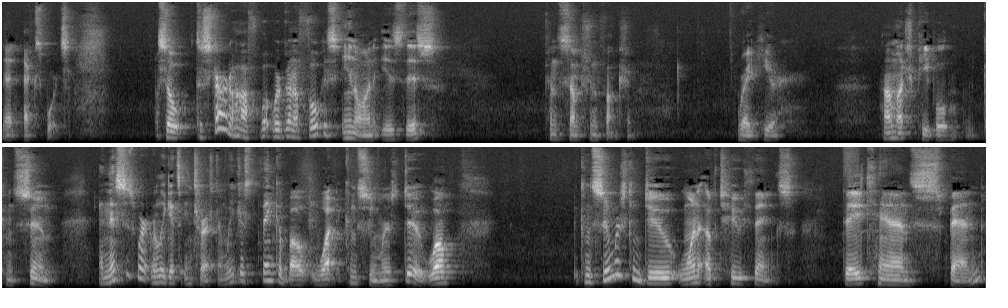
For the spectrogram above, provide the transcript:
net exports. So, to start off, what we're going to focus in on is this consumption function right here. How much people consume. And this is where it really gets interesting. We just think about what consumers do. Well, consumers can do one of two things they can spend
